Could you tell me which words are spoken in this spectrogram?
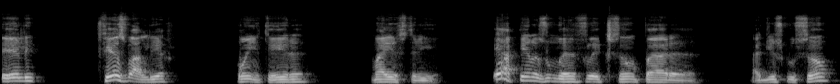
ele fez valer com inteira maestria. É apenas uma reflexão para a discussão.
